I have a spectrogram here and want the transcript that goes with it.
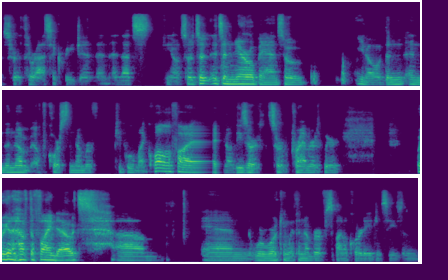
sort of thoracic region. And, and that's, you know, so it's a, it's a narrow band. So, you know, the, and the number, of course, the number of people who might qualify, you know, these are sort of parameters we're, we're going to have to find out. Um, and we're working with a number of spinal cord agencies and,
